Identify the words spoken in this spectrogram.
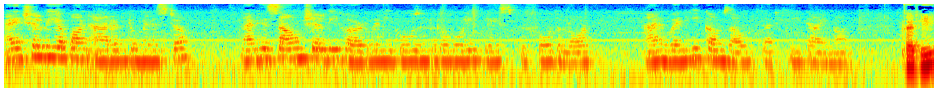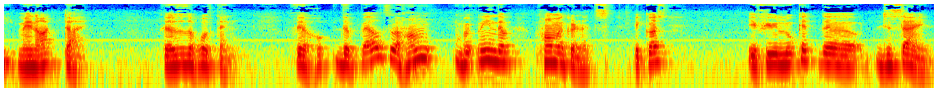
and it shall be upon Aaron to minister and his sound shall be heard when he goes into the holy place before the Lord and when he comes out that he die not. That he may not die. This is the whole thing. The, the bells were hung between the pomegranates because if you look at the design,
